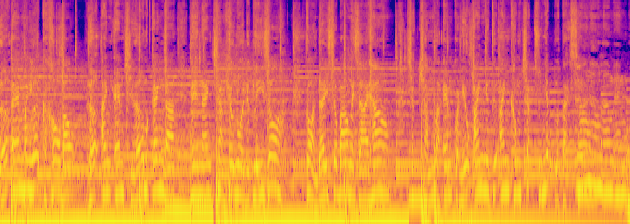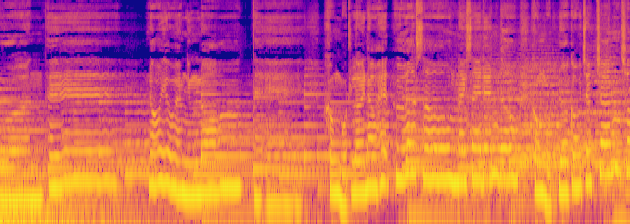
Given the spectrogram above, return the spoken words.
Lỡ em, anh lỡ cả kho báu, lỡ anh em chỉ lỡ một canh bạc, nên anh chẳng hiểu nổi được lý do còn đây sau bao ngày dài hao. Chắc chắn là em còn yêu anh nhưng thứ anh không chắc duy nhất là tại sao? Điều nào làm em buồn thế? Nó yêu em nhưng nó tệ. Không một lời nào hẹn hứa sau này sẽ đến đâu? Không một nửa câu chắc chắn cho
